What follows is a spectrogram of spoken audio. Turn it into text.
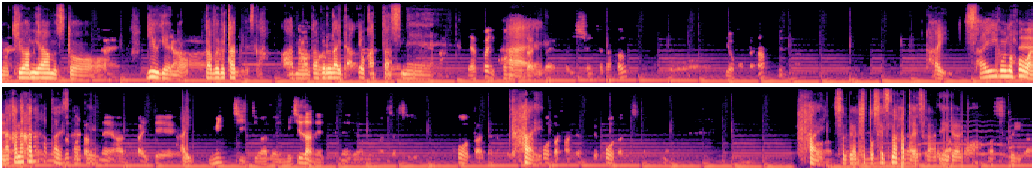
の、極みアームズとはい龍玄のダブルタッグですか。あの、ダブルライダー、よかったですね。やっぱりこの二人がやっぱり一緒に戦うと、こう良かったなっていう。はい。最後の方はなかなかなかったですからね。ね、あ書いて、はいミッチーって言わずに道真ってね、呼んでましたし、コータじゃなくて、はい。コータさんじゃなくて、コータでしたね。はい。それはちょっと切なかったですからね、いろいろ。まあ、救いが。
